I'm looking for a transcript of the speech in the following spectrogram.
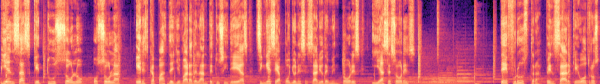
¿Piensas que tú solo o sola eres capaz de llevar adelante tus ideas sin ese apoyo necesario de mentores y asesores? ¿Te frustra pensar que otros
